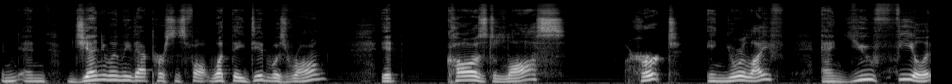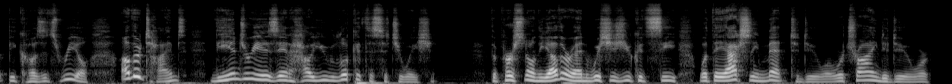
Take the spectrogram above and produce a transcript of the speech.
and, and genuinely that person's fault. What they did was wrong. It caused loss, hurt in your life, and you feel it because it's real. Other times, the injury is in how you look at the situation. The person on the other end wishes you could see what they actually meant to do or were trying to do, or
